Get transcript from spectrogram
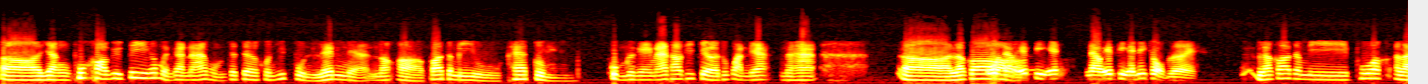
เอ่ออย่างพวก Call of Duty ก็เหมือนกันนะ ผมจะเจอคนญี่ปุ่นเล่นเนี่ยเนาะเอ่อก็จะมีอยู่แค่กลุ่มกลุ่มหนึ่งเองนะ เท่าที่เจอทุกวันเนี้ยนะฮะเอ่อแล้วก็พวกแนว FPS แนว FPS นี่จบเลย แล้วก็จะมีพวกอะไร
